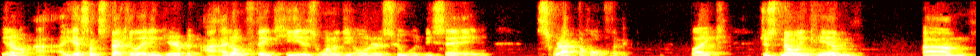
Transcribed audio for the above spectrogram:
You know, I, guess I'm speculating here, but I, I don't think he is one of the owners who would be saying scrap the whole thing. Like just knowing him, um,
